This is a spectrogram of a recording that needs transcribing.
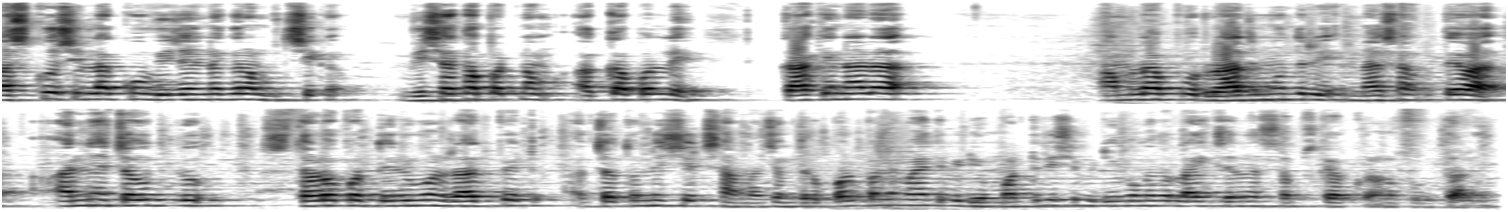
અસ્કોશિલાકુ વિજયનગરમ, શિક- વિશાખાપટ્ટનમ, અક્કાપલ્લી, કાકીનાડા અમલાપુર રાજમુંદ્રી નશા તેવા અન્ય ચૌદ સ્થળો પર ત્રિભુવન રાજપેટ ચતુર્ની સીટ સામે છે. મિત્રો પલની માહિતી વીડિયો મળતી રહેશે. વીડિયો ગમે તો લાઈક ચેનલ સબસ્ક્રાઈબ કરવાનું ભૂલતા નહીં.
